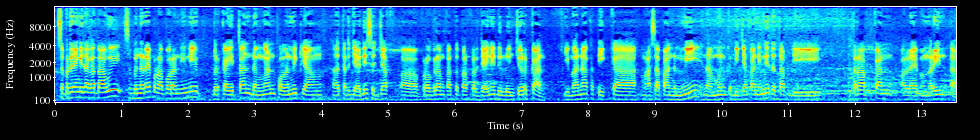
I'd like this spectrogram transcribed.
Seperti yang kita ketahui, sebenarnya pelaporan ini berkaitan dengan polemik yang terjadi sejak program Kartu Prakerja ini diluncurkan, di mana ketika masa pandemi, namun kebijakan ini tetap diterapkan oleh pemerintah.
